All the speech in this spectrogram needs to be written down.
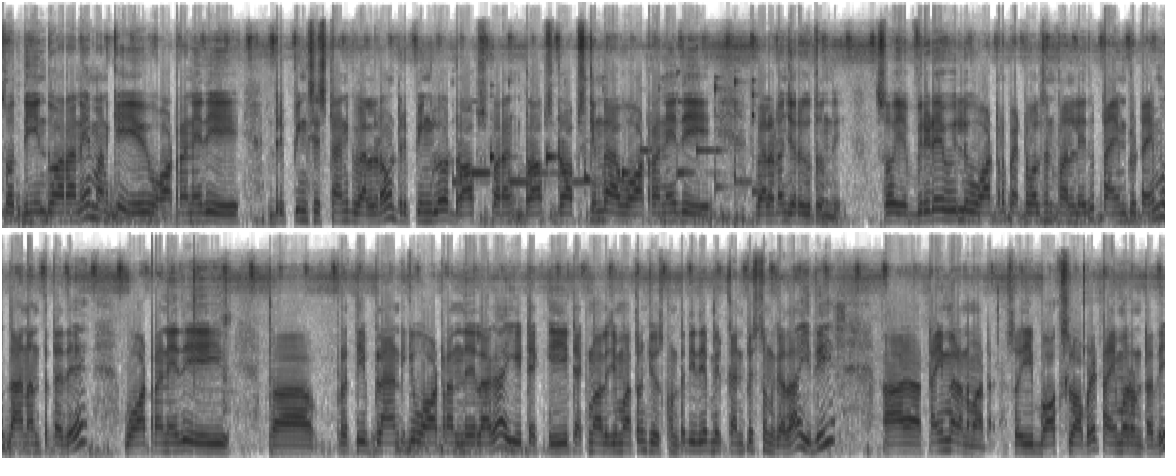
సో దీని ద్వారానే మనకి వాటర్ అనేది డ్రిప్పింగ్ సిస్టానికి వెళ్ళడం డ్రిప్పింగ్లో డ్రాప్స్ పరం డ్రాప్స్ డ్రాప్స్ కింద వాటర్ అనేది వెళ్ళడం జరుగుతుంది. సో ఎవ్రీడే వీళ్ళు వాటర్ పెట్టవలసిన పని లేదు. టైం టు టైం దాని అంతటదే వాటర్ అనేది ప్రతి ప్లాంట్కి వాటర్ అందేలాగా ఈ టెక్ ఈ టెక్నాలజీ మాత్రం చూసుకుంటుంది. ఇదే మీరు కనిపిస్తుంది కదా ఇది టైమర్ అనమాట సో ఈ బాక్స్ లోపలే టైమర్ ఉంటుంది.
